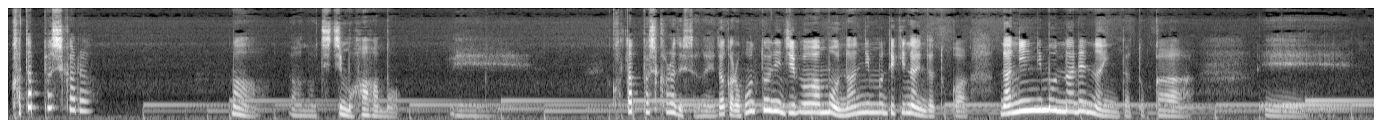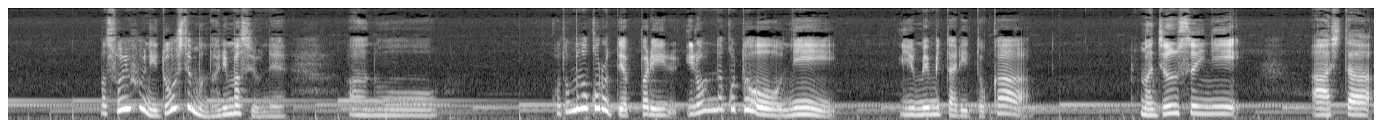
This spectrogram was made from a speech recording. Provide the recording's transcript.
片っ端からまああの父も母も、えー片っ端からでしたね。だから本当に自分はもう何にもできないんだとか何にもなれないんだとか、えー、まあ、そういうふうにどうしてもなりますよね。あの、子供の頃ってやっぱりいろんなことに夢見たりとか、まあ、純粋にああした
